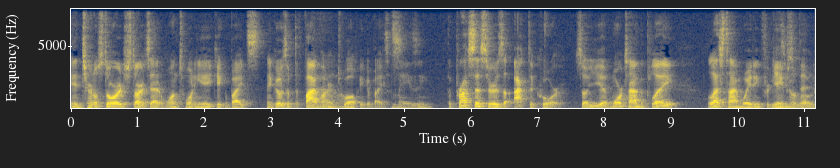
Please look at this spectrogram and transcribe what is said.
Internal storage starts at 128 gigabytes and it goes up to 512 gigabytes. amazing. The processor is octa-core, so you have more time to play, less time waiting for games to load.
